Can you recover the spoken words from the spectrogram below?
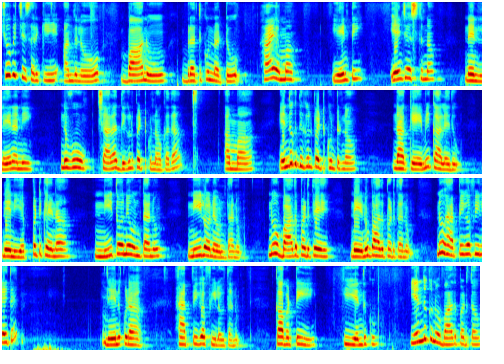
చూపించేసరికి అందులో బాను బ్రతికున్నట్టు హాయ్ అమ్మా ఏంటి? ఏం చేస్తున్నావు? నేను లేనని. నువ్వు చాలా దిగులు పెట్టుకున్నావు కదా? అమ్మా ఎందుకు దిగులు పెట్టుకుంటున్నావు? నాకేమీ కాలేదు. నేను ఎప్పటికైనా నీతోనే ఉంటాను నీలోనే ఉంటాను. నువ్వు బాధపడితే నేను బాధపడతాను. నువ్వు హ్యాపీగా ఫీల్ అయితే నేను కూడా హ్యాపీగా ఫీల్ అవుతాను. కాబట్టి ఈ ఎందుకు? ఎందుకు నువ్వు బాధపడతావు?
